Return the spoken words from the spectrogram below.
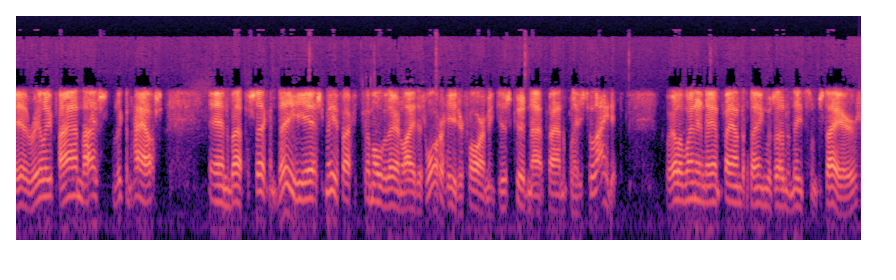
A really fine, nice looking house. And about the second day, he asked me if I could come over there and light his water heater for him. He just could not find a place to light it. Well, I went in there and found the thing was underneath some stairs.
